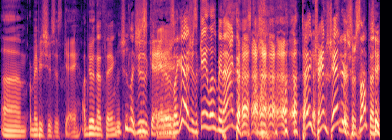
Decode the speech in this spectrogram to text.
um, or maybe she's just gay. I'm doing that thing. She's like- she's just gay. And it was like, yeah, she's a gay lesbian activist. Transgenders or something.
